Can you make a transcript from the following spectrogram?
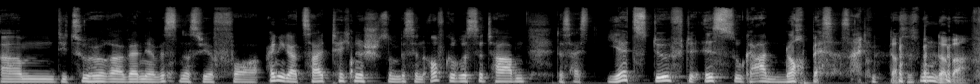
Ähm, die Zuhörer werden ja wissen, dass wir vor einiger Zeit technisch so ein bisschen aufgerüstet haben. Das heißt, jetzt dürfte es sogar noch besser sein. Das ist wunderbar.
